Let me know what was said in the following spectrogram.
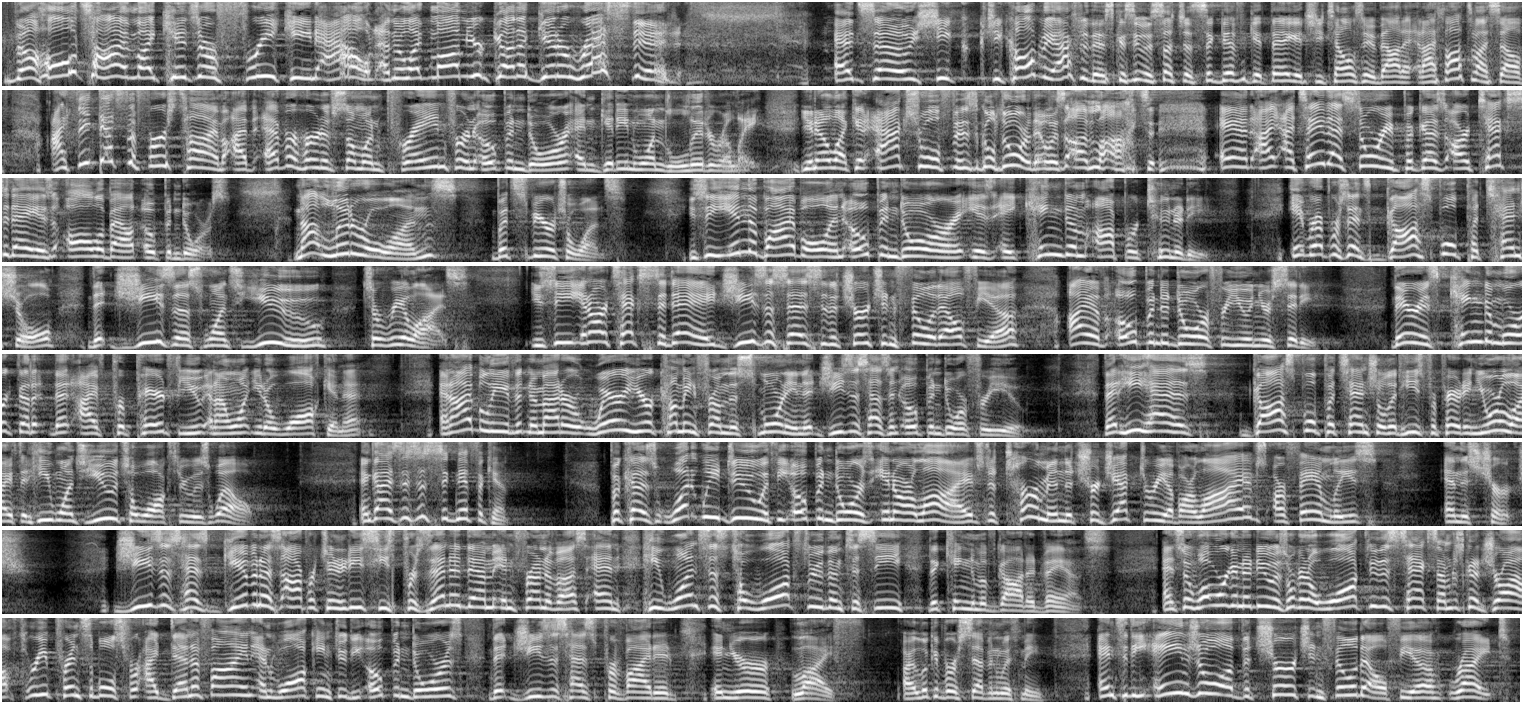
The whole time, my kids are freaking out and they're like, Mom, you're gonna get arrested. And so she, she called me after this because it was such a significant thing and she tells me about it. And I thought to myself, I think that's the first time I've ever heard of someone praying for an open door and getting one literally. You know, like an actual physical door that was unlocked. And I, I tell you that story because our text today is all about open doors. Not literal ones, but spiritual ones. You see, in the Bible, an open door is a kingdom opportunity. It represents gospel potential that Jesus wants you to realize. You see, in our text today, Jesus says to the church in Philadelphia, I have opened a door for you in your city. There is kingdom work that, that I've prepared for you, and I want you to walk in it. And I believe that no matter where you're coming from this morning, that Jesus has an open door for you. That he has gospel potential that he's prepared in your life that he wants you to walk through as well. And guys, this is significant because what we do with the open doors in our lives determine the trajectory of our lives, our families, and this church. Jesus has given us opportunities, He's presented them in front of us, and He wants us to walk through them to see the kingdom of God advance. And so, what we're gonna do is we're gonna walk through this text. I'm just gonna draw out three principles for identifying and walking through the open doors that Jesus has provided in your life. All right, look at verse 7 with me. And to the angel of the church in Philadelphia, write,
